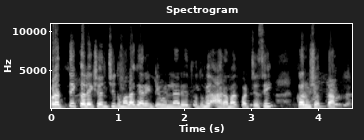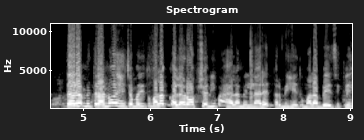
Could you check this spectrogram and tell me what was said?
प्रत्येक कलेक्शनची तुम्हाला गॅरंटी मिळणार आहे तर तुम्ही आरामात परचेसिंग करू शकता. तर मित्रांनो ह्याच्यामध्ये तुम्हाला कलर ऑप्शनही पाहायला मिळणार आहे. तर मी हे तुम्हाला बेसिकली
